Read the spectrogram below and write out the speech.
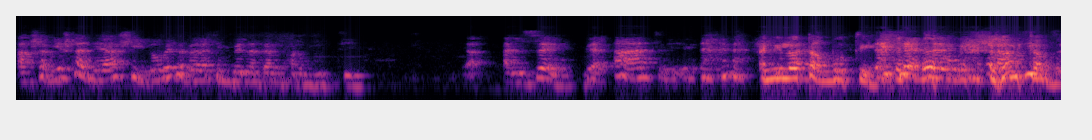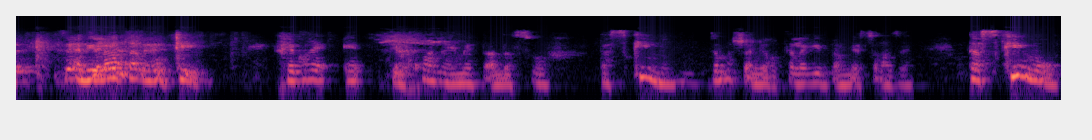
עכשיו יש לה דעה שהיא לא מדברת עם בן אדם תרבותי. על זה, ואת... אני לא תרבותי. כן, אני לא תרבותי. חבר'ה, תלכו על האמת עד הסוף. תסכימו, זה מה שאני רוצה להגיד במסר הזה. תסכימו,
